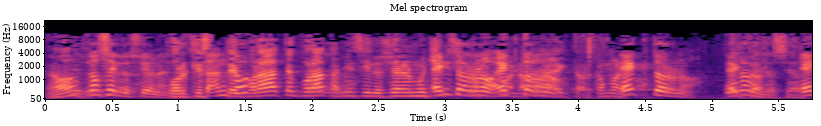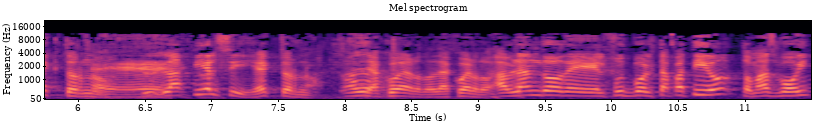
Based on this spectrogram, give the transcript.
¿No? No se ilusionan. Porque ¿Tanto? temporada a temporada también se ilusionan muchísimo. Héctor no, ¿Cómo Héctor no. Héctor, ¿cómo no? Héctor no. No Héctor, no. La fiel sí, Héctor no. Ah, De no. acuerdo, de acuerdo. Hablando del fútbol tapatío, Tomás Boy,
